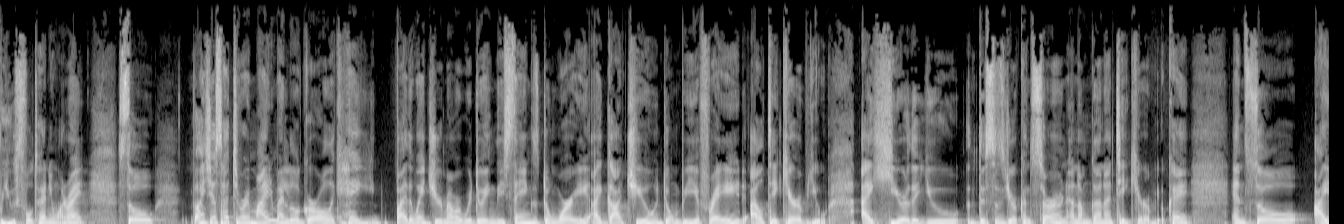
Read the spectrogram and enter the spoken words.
useful to anyone, right? So I just had to remind my little girl, like, hey, by the way, do you remember we're doing these things? Don't worry. I got you. Don't be afraid. I'll take care of you. I hear that you, this is your concern and I'm going to take care of you. Okay. And so I,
